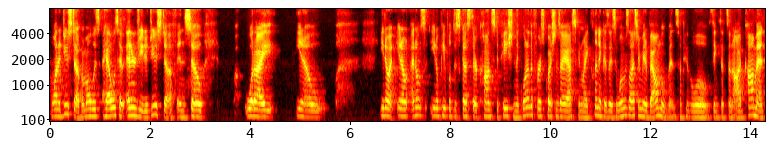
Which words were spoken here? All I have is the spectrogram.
want to do stuff. I'm always I always have energy to do stuff. And so what I, you know, you know, you know, I don't, you know, people discuss their constipation. Like one of the first questions I ask in my clinic is, I said, when was the last time you made a bowel movement? Some people will think that's an odd comment.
